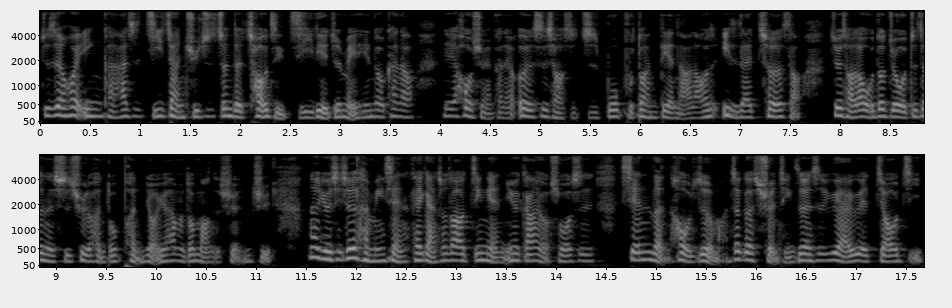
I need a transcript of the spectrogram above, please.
就真的会因，可能它是激战区，是真的超级激烈，就是每天都看到那些候选人可能二十四小时直播不断电啊，然后一直在车扫，就吵到我都觉得我这真的失去了很多朋友，因为他们都忙着选举。那尤其就是很明显可以感受到今年，因为刚刚有说是先冷后热嘛，这个选情真的是越来越焦急，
